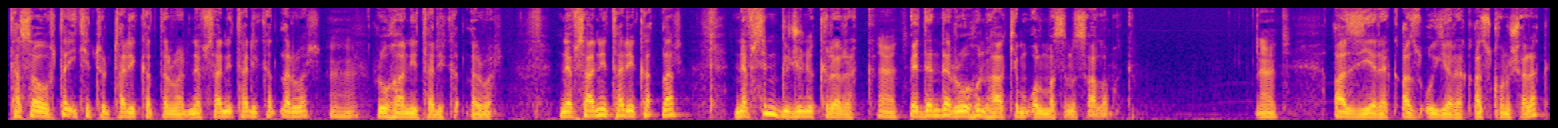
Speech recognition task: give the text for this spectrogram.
tasavvufta iki tür tarikatlar var. Nefsani tarikatlar var. Hı hı. Ruhani tarikatlar var. Nefsani tarikatlar nefsin gücünü kırarak evet. bedende ruhun hakim olmasını sağlamak. Evet. Az yiyerek, az uyuyarak, az konuşarak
